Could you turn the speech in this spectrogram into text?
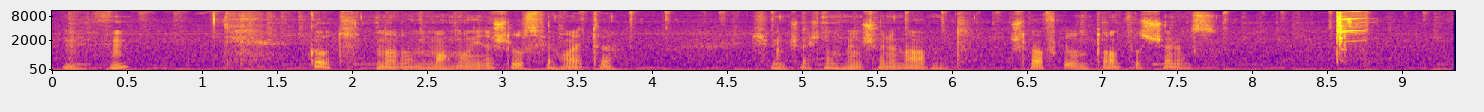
Mhm. Gut, na dann machen wir wieder Schluss für heute. Ich wünsche euch noch einen schönen Abend. Schlaf gesund und was Schönes.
